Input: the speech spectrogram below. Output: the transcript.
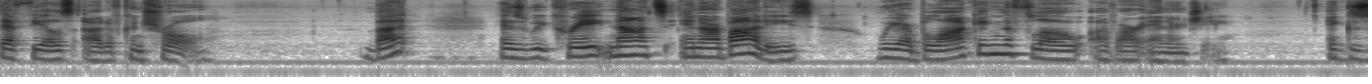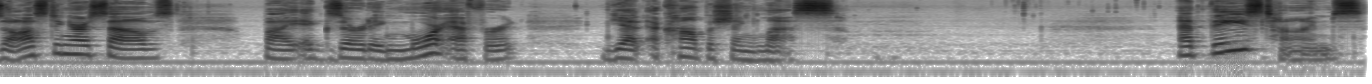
that feels out of control. But as we create knots in our bodies, we are blocking the flow of our energy, exhausting ourselves by exerting more effort, yet accomplishing less. At these times,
